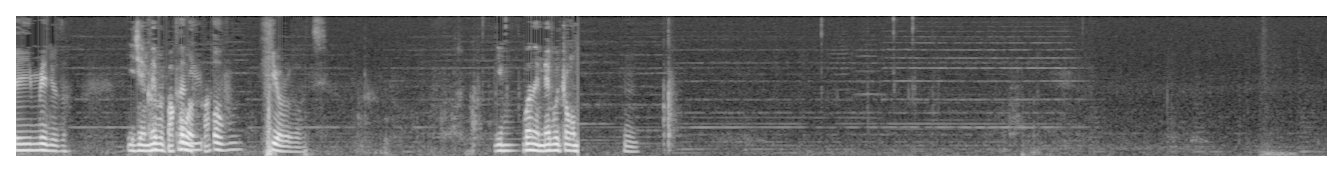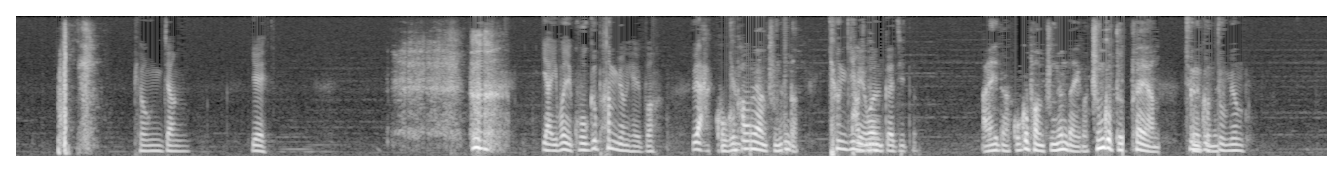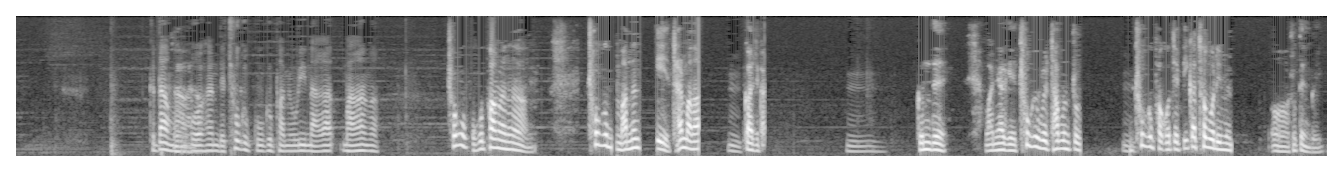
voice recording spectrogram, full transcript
메인 메뉴다. 이제 맵을 바꿔볼까? 오브 히어로즈. 이번에 맵을 조금 음. 병장. 예. 야, 이번에 고급 한 명 해봐. 으악, 고급하면 죽는다. 경기의 아, 왕까지다. 아니다. 고급하면 죽는다 이거. 중급 한다. 중국 그랬거든. 두 명. 그 다음은 자. 뭐 하는데 초급 고급 하면 우리 나가, 망하나. 초급 고급하면은 초급 맞는 잘 음, 만화까지 가. 음, 근데 만약에 초급을 잡은 쪽 음. 초급하고 어째 삐까 쳐버리면 어 좋다는 거임.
